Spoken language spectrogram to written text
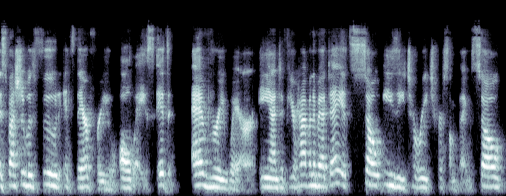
especially with food, it's there for you always. It's everywhere. And if you're having a bad day, it's so easy to reach for something. So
